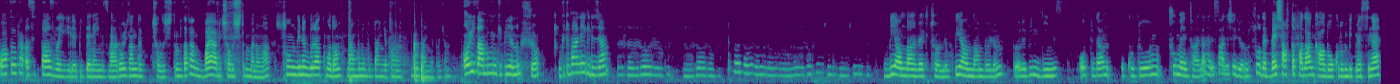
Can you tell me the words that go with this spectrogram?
Bu hafta zaten asit bazla ilgili bir deneyimiz vardı. O yüzden de çalıştım. Zaten bayağı bir çalıştım ben ona. Son güne bırakmadan ben bunu buradan yapamam. Buradan yapacağım. O yüzden bugünkü planım şu. Kütüphaneye gideceğim. Bir yandan rektörlük, bir yandan bölüm. Böyle bildiğiniz ODTÜ'den okuduğum şu mentalden hani sadece şey diyorum. Sude 5 hafta falan kaldı okulun bitmesine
